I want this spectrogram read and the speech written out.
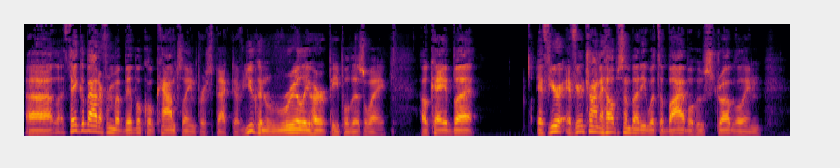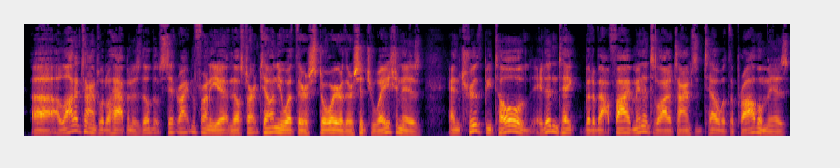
uh, think about it from a biblical counseling perspective. You can really hurt people this way, okay? But if you're if you're trying to help somebody with the Bible who's struggling, uh, a lot of times what'll happen is they'll sit right in front of you and they'll start telling you what their story or their situation is. And truth be told, it doesn't take but about five minutes a lot of times to tell what the problem is.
